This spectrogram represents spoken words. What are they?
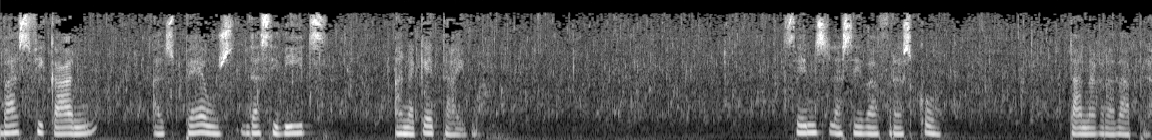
vas ficant els peus decidits en aquesta aigua. Sents la seva frescor tan agradable,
